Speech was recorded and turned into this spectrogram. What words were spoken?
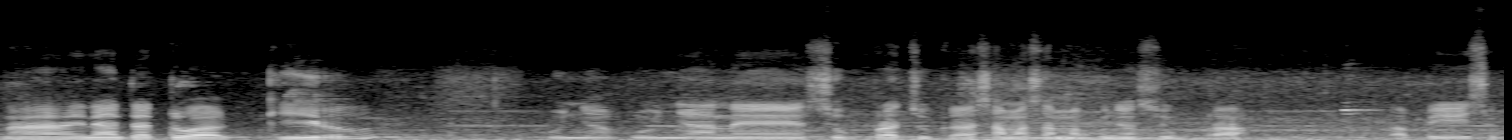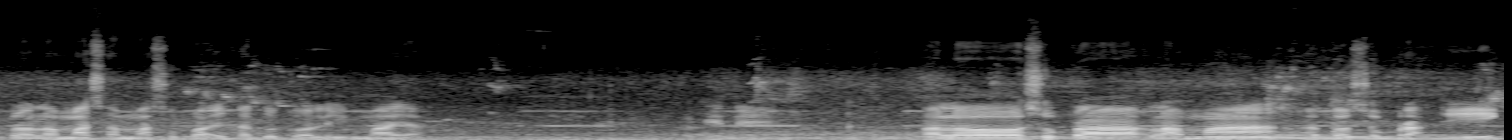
nah ini ada dua gear. Punya punya ne Supra juga sama-sama punya Supra. Tapi Supra lama sama Supra i125 ya. Begini. Kalau Supra lama atau Supra X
